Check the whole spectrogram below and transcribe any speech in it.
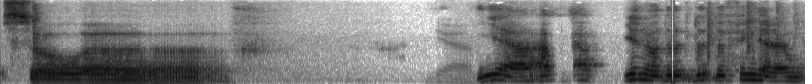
so uh, yeah, I, I, you know the, the the thing that I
